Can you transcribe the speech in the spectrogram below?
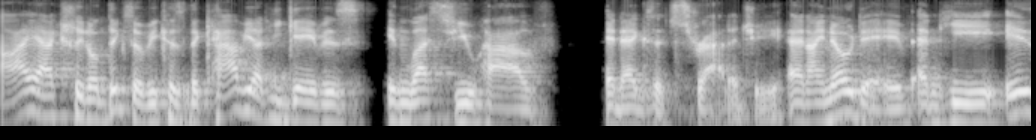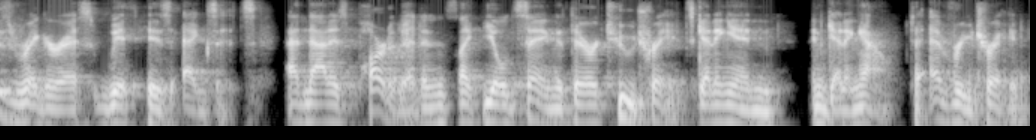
I actually don't think so because the caveat he gave is unless you have an exit strategy. And I know Dave, and he is rigorous with his exits, and that is part of it. And it's like the old saying that there are two trades getting in and getting out to every trade.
